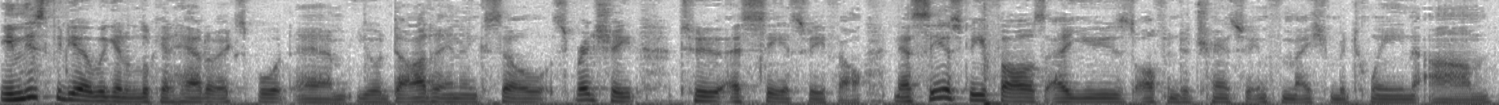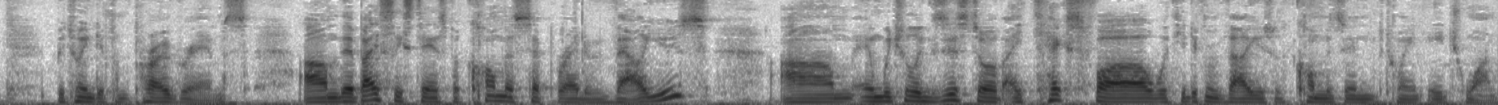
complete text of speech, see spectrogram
In this video, we're going to look at how to export um, your data in an Excel spreadsheet to a CSV file. Now, CSV files are used often to transfer information between um, between different programs. Um, they basically stands for comma separated values, um, and which will exist of a text file with your different values with commas in between each one.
